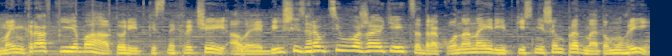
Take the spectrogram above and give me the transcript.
В Майнкрафті є багато рідкісних речей, але більшість гравців вважають яйце дракона найрідкіснішим предметом у грі,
